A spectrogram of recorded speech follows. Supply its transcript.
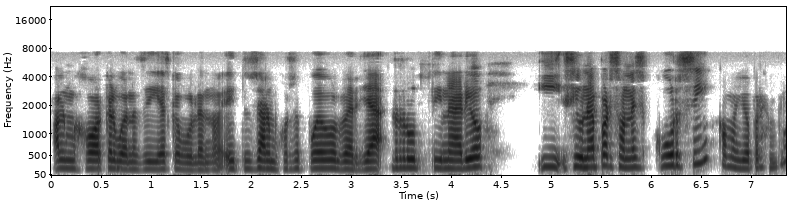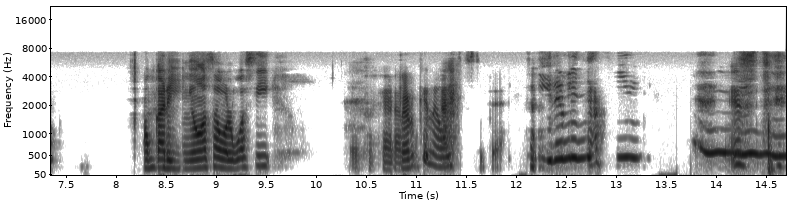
A lo mejor que el buenos días, que buenas noches. Entonces, a lo mejor se puede volver ya rutinario. Y si una persona es cursi, como yo, por ejemplo, o cariñosa o algo así, Exagerado. Claro que no, Blinda, Este,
